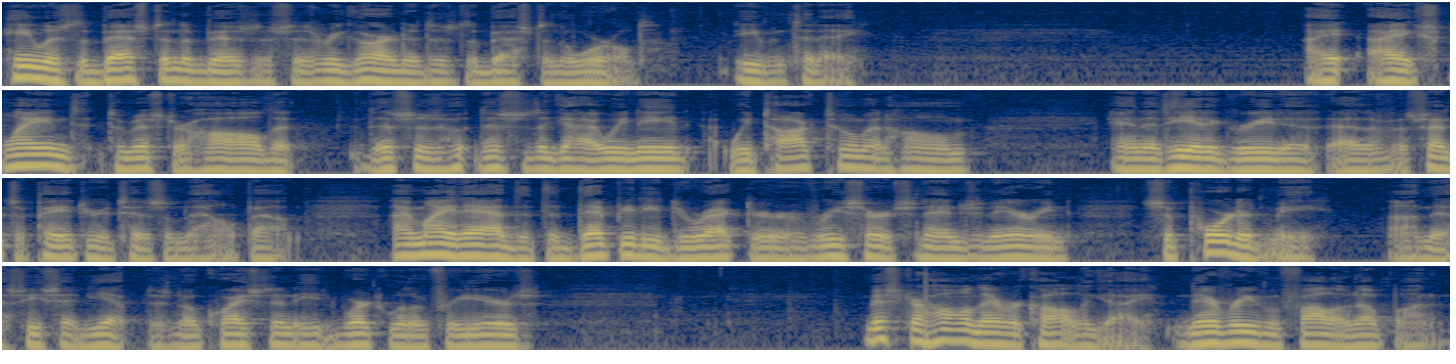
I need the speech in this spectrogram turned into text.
He was the best in the business, is regarded as the best in the world, even today. I, I explained to Mr. Hall that this is this is the guy we need. We talked to him at home, and that he had agreed uh, out of a sense of patriotism to help out. I might add that the deputy director of research and engineering supported me on this. He said, "Yep, there's no question." He'd worked with him for years. Mr. Hall never called the guy, never even followed up on it.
